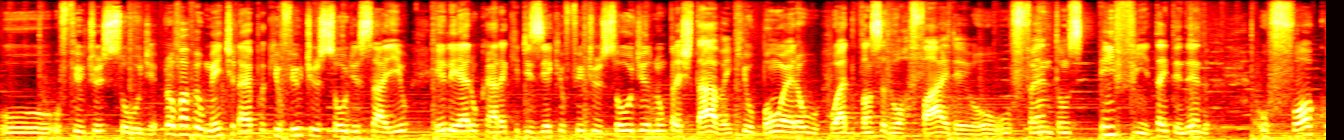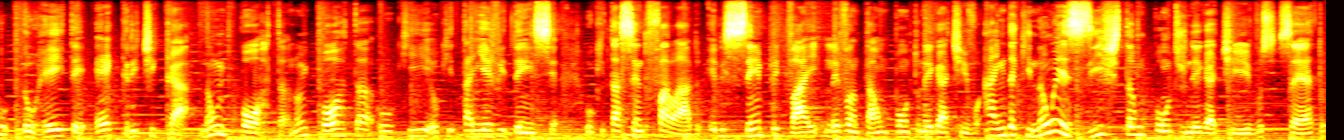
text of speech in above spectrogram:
o, o Future Soldier. Provavelmente na época que o Future Soldier saiu, ele era o cara que dizia que o Future Soldier não prestava e que o bom era o, o Advanced Warfighter ou o Phantoms, enfim, tá entendendo? O foco do hater é criticar. Não importa, não importa o que o que está em evidência, o que está sendo falado. Ele sempre vai levantar um ponto negativo, ainda que não existam pontos negativos, certo?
